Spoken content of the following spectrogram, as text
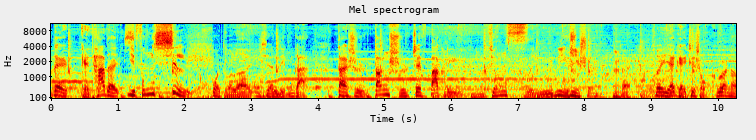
在给他的一封信里获得了一些灵感，但是当时 Jeff Buckley 已经死于溺水，溺水，嗯对，所以也给这首歌呢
